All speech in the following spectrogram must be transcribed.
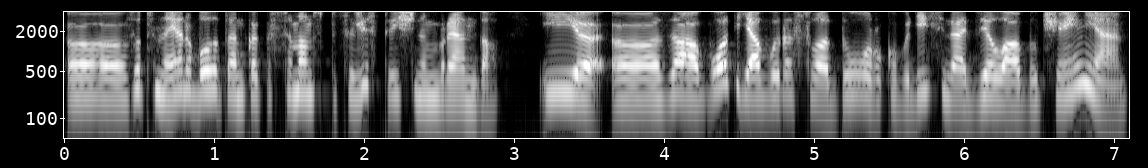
э, собственно, я работала там как SMM-специалист личным брендом. И э, за год я выросла до руководителя отдела обучения,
